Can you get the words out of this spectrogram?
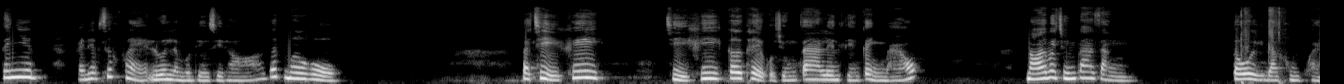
Tuy nhiên, khái niệm sức khỏe luôn là một điều gì đó rất mơ hồ. Và chỉ khi chỉ khi cơ thể của chúng ta lên tiếng cảnh báo. Nói với chúng ta rằng, tôi đang không khỏe.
